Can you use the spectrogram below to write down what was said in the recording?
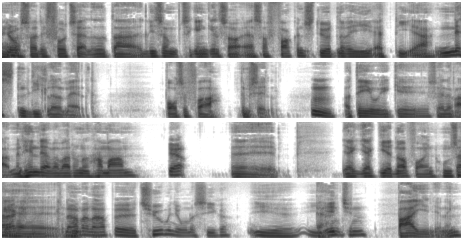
Øh, Jo. og så er det fåtallet, der ligesom til gengæld så er så fucking styrtende rige, at de er næsten ligeglade med alt. Bortset fra dem selv. Mm. Og det er jo ikke øh, særlig rart. Men hende der, hvad var det, hun hed? Hamam? Ja. Øh, jeg, jeg giver den op for hende. Hun Der skal er have... knap og nap øh, 20 millioner sikker i, øh, i ja. Indien. Bare i Indien, ikke?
